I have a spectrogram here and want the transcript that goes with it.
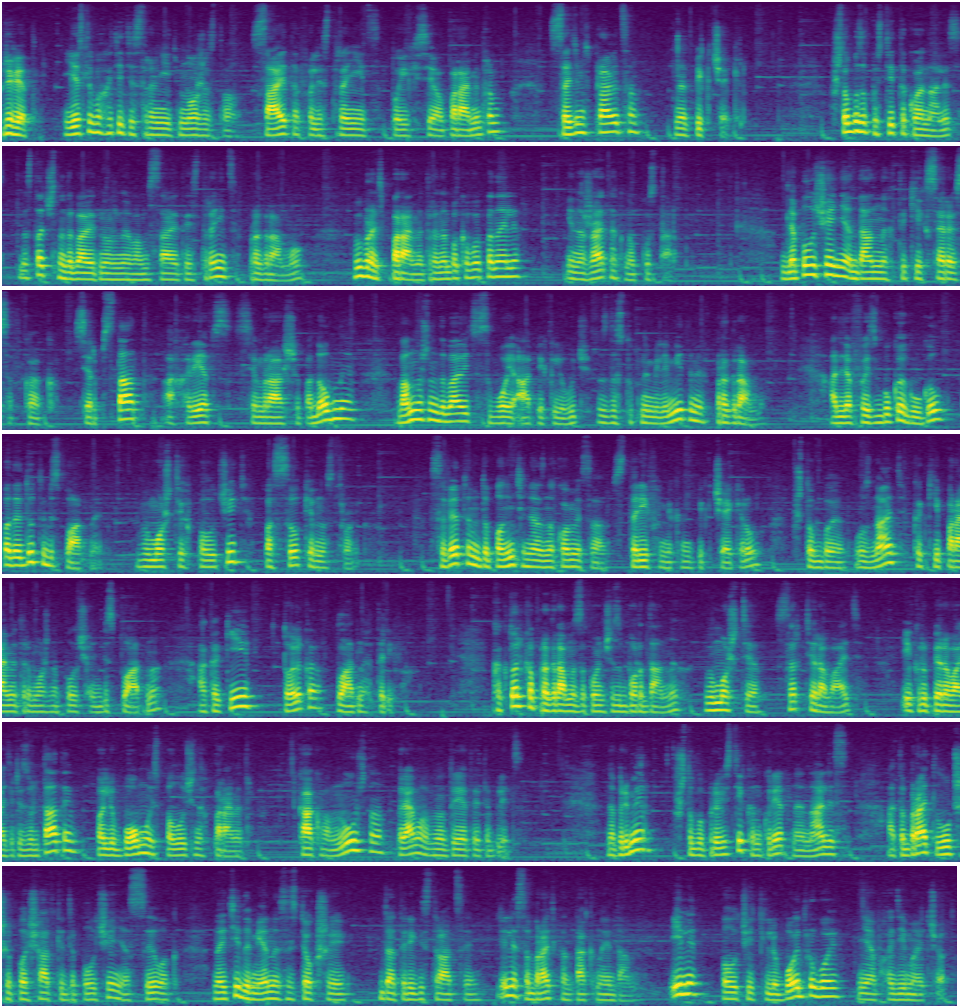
Привет! Если вы хотите сравнить множество сайтов или страниц по их SEO-параметрам, с этим справится NetPeak Checker. Чтобы запустить такой анализ, достаточно добавить нужные вам сайты и страницы в программу, выбрать параметры на боковой панели и нажать на кнопку «Старт». Для получения данных таких сервисов, как Serpstat, Ahrefs, SEMrush и подобные, вам нужно добавить свой API-ключ с доступными лимитами в программу. А для Facebook и Google подойдут и бесплатные. Вы можете их получить по ссылке в настройках. Советуем дополнительно ознакомиться с тарифами к NPIC Checker, чтобы узнать, какие параметры можно получать бесплатно, а какие только в платных тарифах. Как только программа закончит сбор данных, вы можете сортировать и группировать результаты по любому из полученных параметров, как вам нужно прямо внутри этой таблицы. Например, чтобы провести конкурентный анализ, отобрать лучшие площадки для получения ссылок, найти домены с истекшей датой регистрации или собрать контактные данные. Или получить любой другой необходимый отчет.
